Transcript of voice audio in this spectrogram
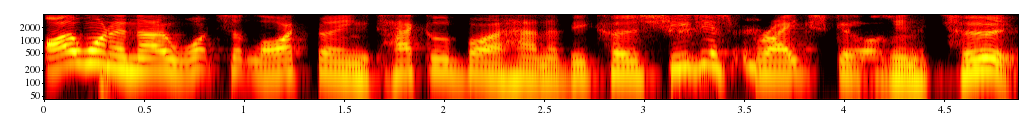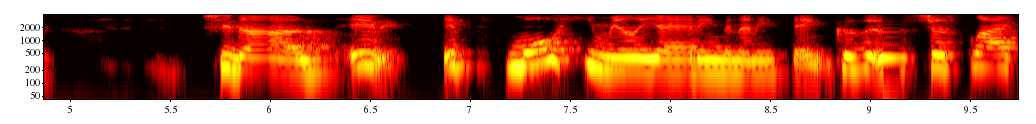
I want to know what's it like being tackled by Hannah because she just breaks girls in two. She does. It it's more humiliating than anything because it's just like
